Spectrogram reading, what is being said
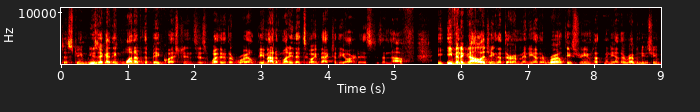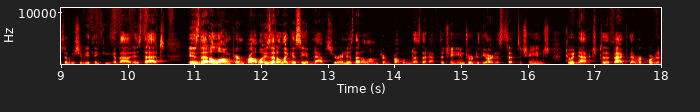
to stream music. I think one of the big questions is whether the royal, the amount of money that's going back to the artist is enough. E- Even acknowledging that there are many other royalty streams, many other revenue streams that we should be thinking about. Is that, is that a long-term problem? Is that a legacy of Napster, and is that a long-term problem? Does that have to change, or do the artists have to change to adapt to the fact that recorded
